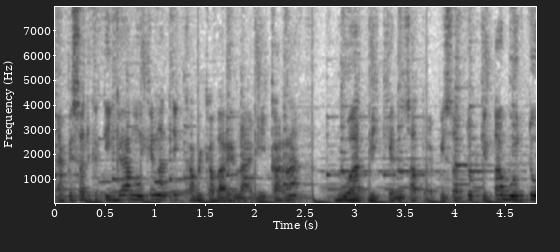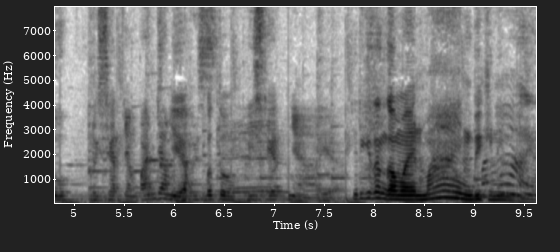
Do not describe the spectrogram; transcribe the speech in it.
episode ketiga mungkin nanti kami kabarin lagi karena buat bikin satu episode tuh kita butuh riset yang panjang Iya, ya. betul. risetnya ya Jadi kita nggak main-main bikin ini. aja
